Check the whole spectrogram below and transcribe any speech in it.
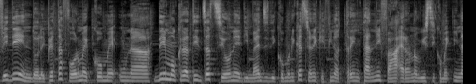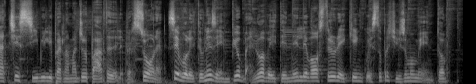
vedendo le piattaforme come una democratizzazione di mezzi di comunicazione che fino a 30 anni fa erano visti come inaccessibili per la maggior parte delle persone. Se volete un esempio, beh, lo avete nelle vostre orecchie in questo preciso momento.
